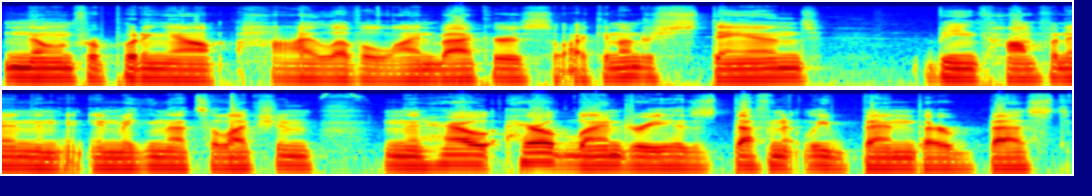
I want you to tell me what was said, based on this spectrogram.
known for putting out high level linebackers, so I can understand being confident in, in making that selection. And then Harold, Harold Landry has definitely been their best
